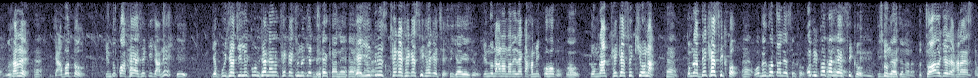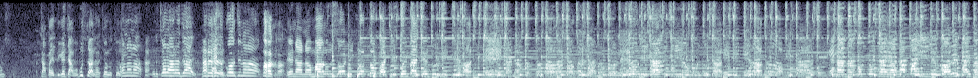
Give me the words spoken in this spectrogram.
হ্যাঁ। যাব তো। কিন্তু কথায় আছে কি জানে? কি? যে বুঝেছিলি কোনটা না শুনে যেতে? যেখানে হ্যাঁ, এই না, না, ইদ্রিস ঠেকা ঠেকা শিখা গেছে। শিখা গেছে। কিন্তু নানা নানির একা আমি কহবো তোমরা ঠেকে শিখিও না হ্যাঁ। তোমরা দেখে শিখো। হ্যাঁ অভিজ্ঞতা নিয়ে শিখো। অভিজ্ঞতা নিয়ে শিখো। শুন না, না। তো চ যে হারা এখন চাপায়ের দিকে যাব বুঝতে পারলে? হ্যাঁ চলো চলো। না না না হ্যাঁ। চলো হারা যাই। হ্যাঁ, হ্যাঁ। এত না না। এ না না মানুষ সঠিক তথ্য পাচ্ছে কই ম্যাচে দুর্নীতির হাত? এ নানা তথ্য পাওয়া সকল জনগণের অধিকার তো চায়া না পাইলে পরে পাইবা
